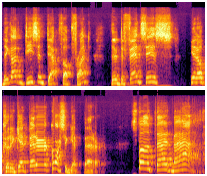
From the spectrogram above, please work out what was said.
They got decent depth up front. Their defense is, you know, could it get better? Of course it get better. It's not that bad,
